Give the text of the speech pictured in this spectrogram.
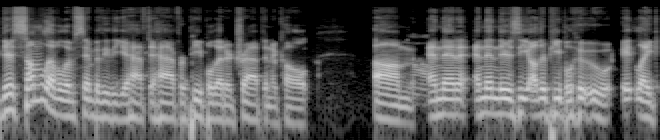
there's some level of sympathy that you have to have for people that are trapped in a cult. Um and then and then there's the other people who it like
